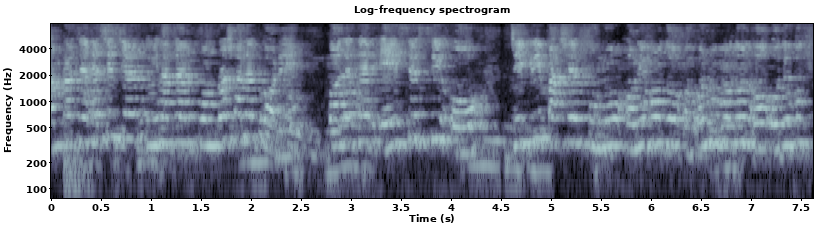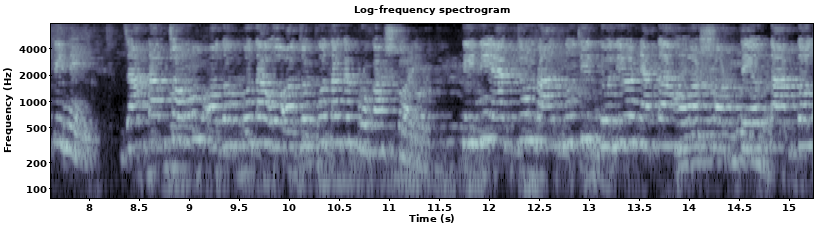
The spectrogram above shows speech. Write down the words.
আমরা জেনেছি যে দুই হাজার পনেরো সালের পরে কলেজের এইচএসসি ও ডিগ্রি পাশের কোনো অনুমোদন অনুমোদন ও অধিভুক্তি নেই। যা তার চরম অদক্ষতা ও অযোগ্যতাকে প্রকাশ করে। তিনি একজন রাজনৈতিক দলীয় নেতা হওয়ার সত্ত্বেও তার দল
